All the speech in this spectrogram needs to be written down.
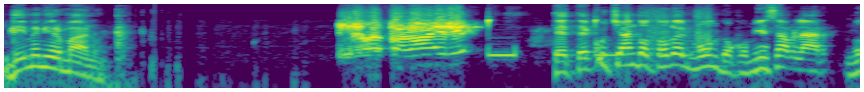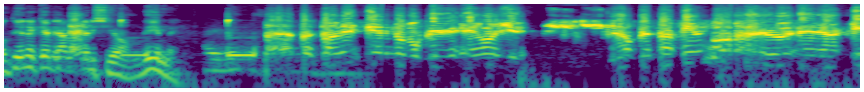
Dime, mi hermano. Tírame para el aire. Te está escuchando todo el mundo, comienza a hablar, no tiene que mirar la televisión, dime. Te estoy diciendo porque, eh, oye, lo que está haciendo eh, aquí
